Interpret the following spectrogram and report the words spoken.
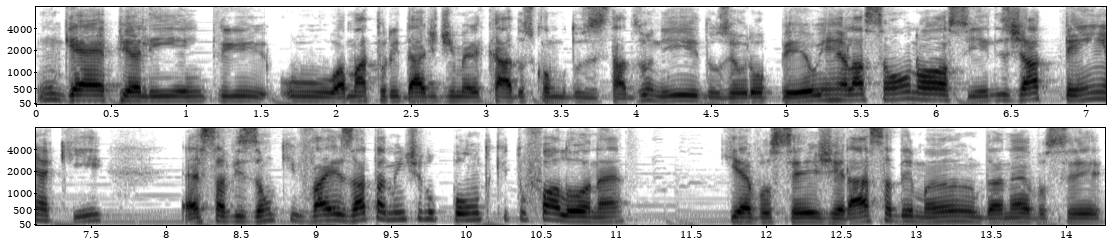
um gap ali entre o, a maturidade de mercados como dos Estados Unidos, europeu, em relação ao nosso. E eles já têm aqui essa visão que vai exatamente no ponto que tu falou, né? que é você gerar essa demanda, né? Você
